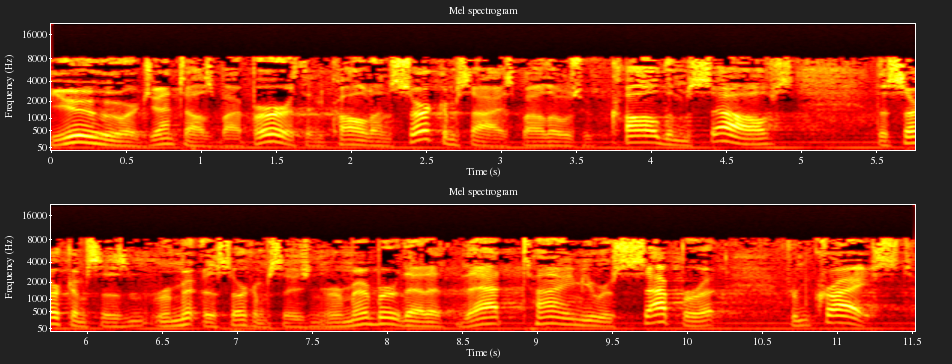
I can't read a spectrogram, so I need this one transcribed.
you who are Gentiles by birth and called uncircumcised by those who call themselves the circumcision, the circumcision, remember that at that time you were separate from Christ.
